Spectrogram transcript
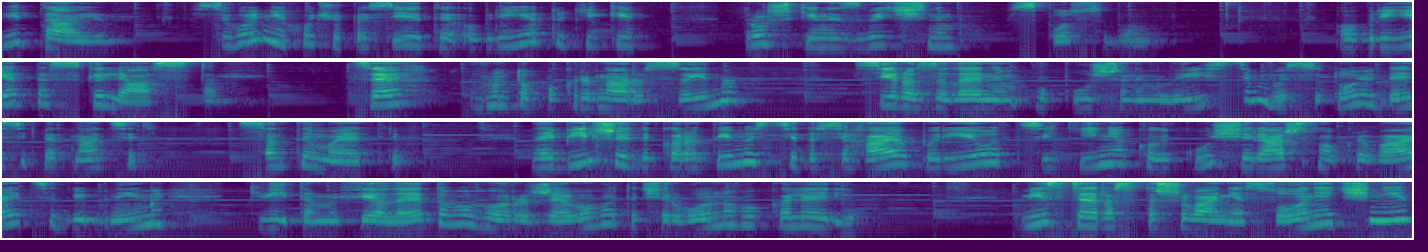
Вітаю! Сьогодні хочу посіяти обрієту тільки трошки незвичним способом. Обрієта скеляста. Це ґрунтопокривна рослина сіро-зеленим опушеним листям висотою 10-15 см. Найбільшої декоративності досягає період цвітіння, коли кущ рясно окривається дрібними квітами фіолетового, рожевого та червоного кольорів. Місце розташування сонячні,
